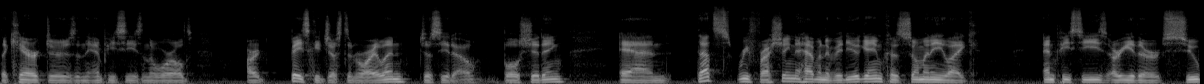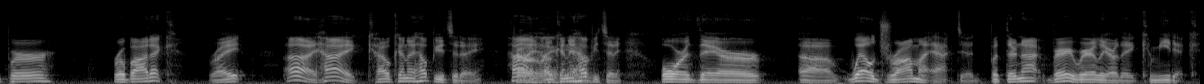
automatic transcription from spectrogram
The characters and the NPCs in the world are basically Justin Roiland, just, you know, bullshitting. And that's refreshing to have in a video game because so many, like, NPCs are either super robotic, right? Hi, hi, how can I help you today? Hi, how Totally, can I help you today? Or they're uh, well drama acted, but they're not. Very rarely are they comedic,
